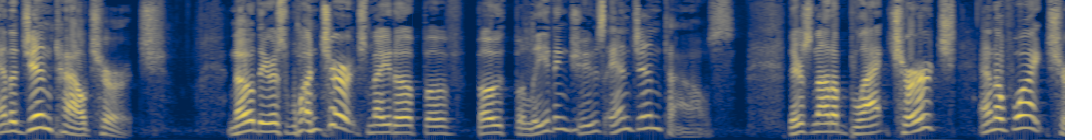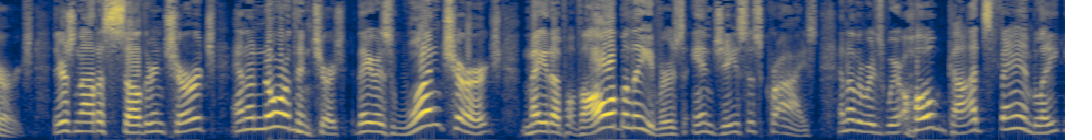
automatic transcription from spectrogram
and a Gentile church. No, there is one church made up of both believing Jews and Gentiles. There's not a black church and a white church. There's not a southern church and a northern church. There is one church made up of all believers in Jesus Christ. In other words, we're all God's family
